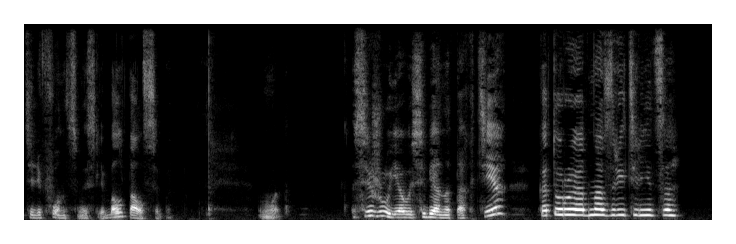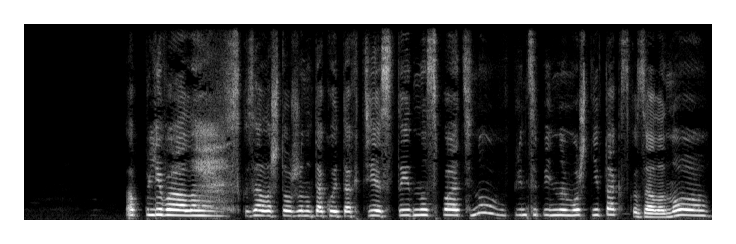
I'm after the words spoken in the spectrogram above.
телефон в смысле, болтался бы. Вот. Сижу я у себя на тахте, которую одна зрительница оплевала, сказала, что уже на такой тахте стыдно спать. Ну, в принципе, ну, может, не так сказала, но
